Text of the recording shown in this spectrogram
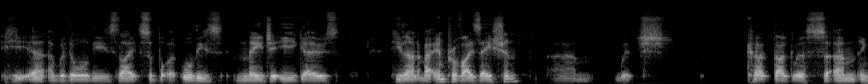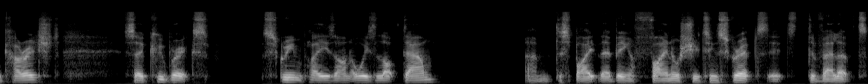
he uh, with all these like support, all these major egos he learned about improvisation, um, which Kirk Douglas um, encouraged. So Kubrick's screenplays aren't always locked down, um, despite there being a final shooting script. It's developed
